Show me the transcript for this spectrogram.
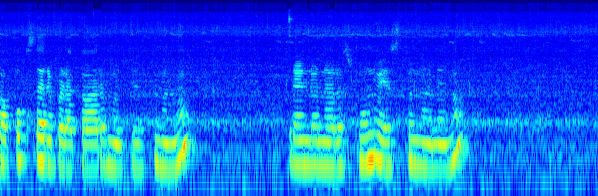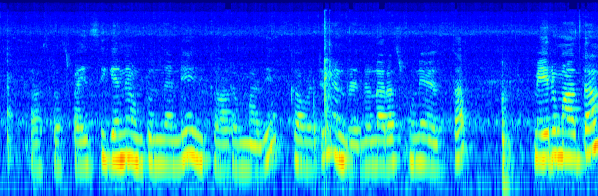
పప్పుకు సరిపడా కారం వచ్చేసి మనం రెండున్నర స్పూన్ వేస్తున్నాను నేను. కాస్త స్పైసీగానే ఉంటుందండి ఇది కారం అది. కాబట్టి నేను రెండున్నర స్పూనే వేస్తా. మీరు మాత్రం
